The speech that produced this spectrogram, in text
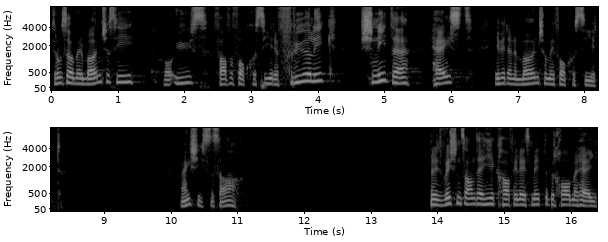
Darum sollen wir Menschen sein, die uns fokussieren. Frühling, schneiden, heisst, ich werde ein Mensch, der mich fokussiert. Manchmal ist es an. Wir haben Vision Sunday hier gehabt, viele haben es mitbekommen. Wir haben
